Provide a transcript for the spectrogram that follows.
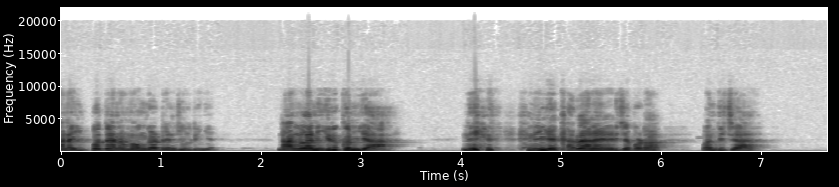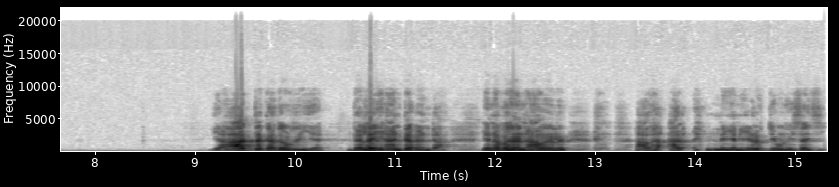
ஆனால் இப்போ தான் நான் முகம் காட்டுறேன்னு சொல்கிறீங்க நாங்களாம் நீ இருக்கோம்யா நீ நீங்கள் கதாநாயகன் நடித்த படம் வந்துச்சா? யார்கிட்ட கதை விடுறீங்க? இதெல்லாம் ஏன்ட்ட வேண்டாம். என்ன பண்ண நான் இன்னைக்கு எனக்கு எழுபத்தி மூணு வயசாச்சு.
